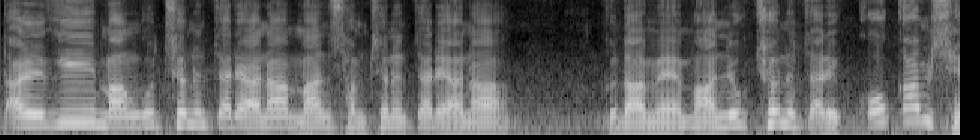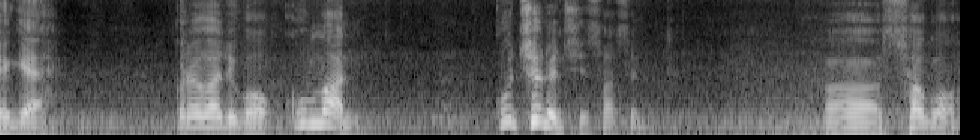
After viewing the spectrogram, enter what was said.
딸기 19,000원짜리 하나, 13,000원짜리 하나, 그 다음에 16,000원짜리 꽃감 3개. 그래가지고 9만 9천원치 샀습니다. 어, 사고,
